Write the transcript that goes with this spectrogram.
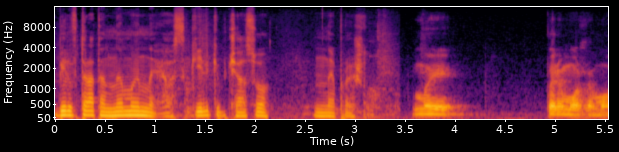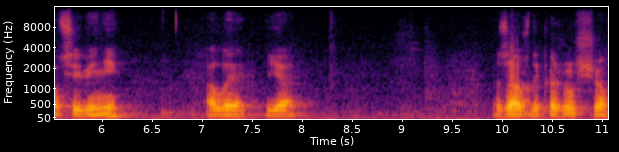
Біль втрати не мине, а скільки б часу не пройшло. Ми переможемо в цій війні, але я завжди кажу, що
